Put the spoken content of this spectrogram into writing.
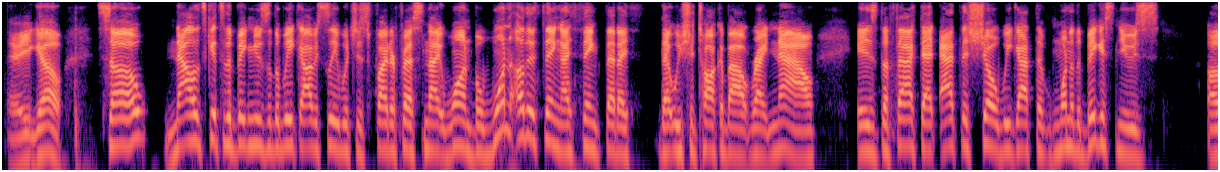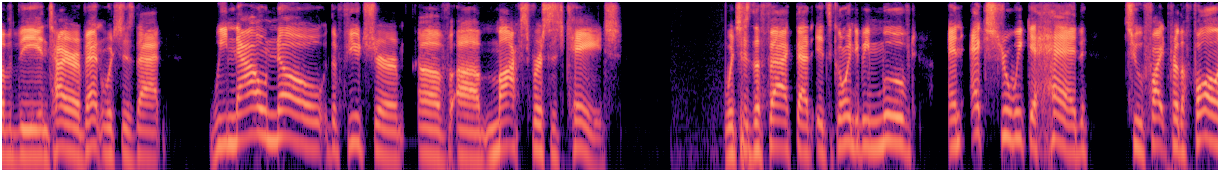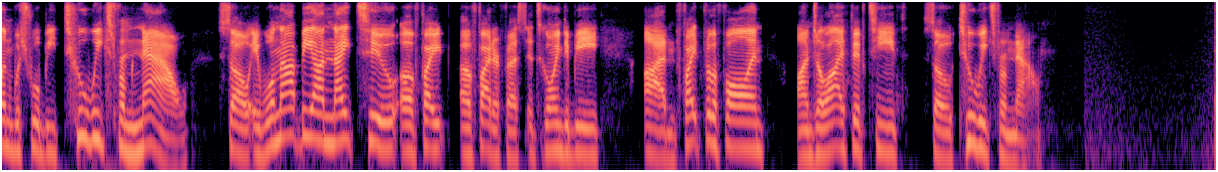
There you go. So now let's get to the big news of the week, obviously, which is Fighter Fest Night One. But one other thing I think that I that we should talk about right now is the fact that at this show we got the one of the biggest news of the entire event, which is that we now know the future of uh, Mox versus Cage, which is the fact that it's going to be moved an extra week ahead to Fight for the Fallen, which will be two weeks from now. So it will not be on night two of Fight of Fighter Fest. It's going to be on Fight for the Fallen on July 15th. So two weeks from now.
